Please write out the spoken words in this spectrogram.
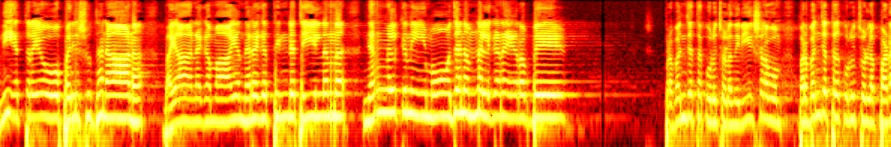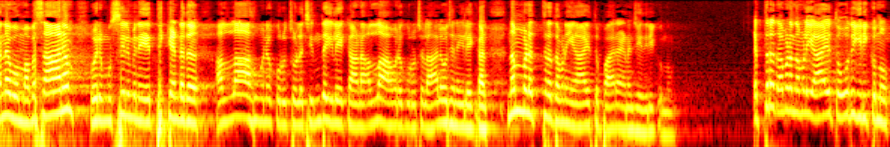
നീ എത്രയോ പരിശുദ്ധനാണ്. ഭയാനകമായ നരകത്തിന്റെ തീയിൽ നിന്ന് ഞങ്ങൾക്ക് നീ മോചനം നൽകണേ റബ്ബേ. പ്രപഞ്ചത്തെക്കുറിച്ചുള്ള നിരീക്ഷണവും പ്രപഞ്ചത്തെക്കുറിച്ചുള്ള പഠനവും അവസാനം ഒരു മുസ്ലിമിനെ എത്തിക്കേണ്ടത് അള്ളാഹുവിനെ കുറിച്ചുള്ള ചിന്തയിലേക്കാണ് അള്ളാഹുവിനെ കുറിച്ചുള്ള ആലോചനയിലേക്കാണ്. നമ്മൾ എത്ര തവണ ഈ ആയത്ത് പാരായണം ചെയ്തിരിക്കുന്നു? എത്ര തവണ നമ്മൾ ഈ ആയത്ത് ഓതിയിരിക്കുന്നു?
